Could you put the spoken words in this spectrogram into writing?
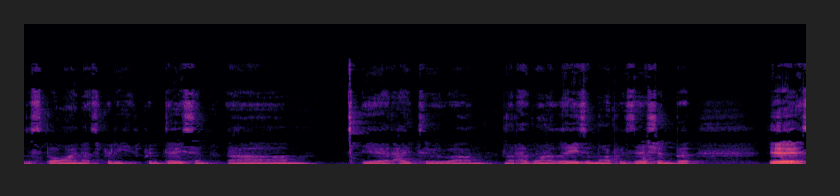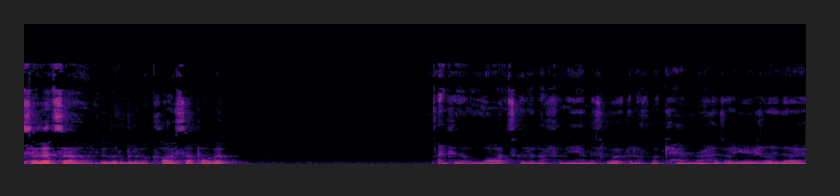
with a spine. That's pretty pretty decent. Um, yeah, I'd hate to um, not have one of these in my possession, but yeah, so that's a, a little bit of a close up of it. Actually, the light's good enough for me. I'm just working off my camera as I usually do.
